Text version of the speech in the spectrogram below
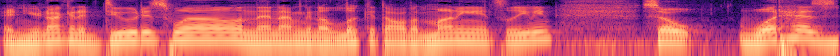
and you're not gonna do it as well. And then i'm gonna look at all the money it's leaving. So what has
